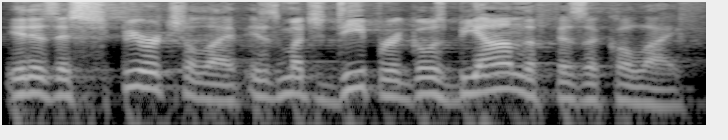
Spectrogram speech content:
it is a spiritual life, it is much deeper, it goes beyond the physical life.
